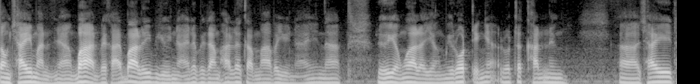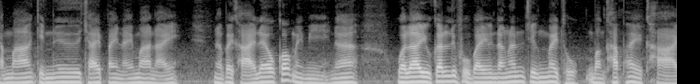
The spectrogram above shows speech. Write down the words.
ต้องใช้มันอย่างบ้านไปขายบ้านแล้วไปอยู่ไหนแล้วไปตามพัดแล้วกลับมาไปอยู่ไหนนะหรืออย่างว่าอะไรอย่างมีรถอย่างเงี้ยรถสักคันหนึ่ง ใช้ธรรมากินหรือใช้ไปไหนมาไหนนะไปขายแล้วก็ไม่มีนะเวลาอยู่กันลิฟูใบดังนั้นจึงไม่ถูกบังคับให้ขาย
